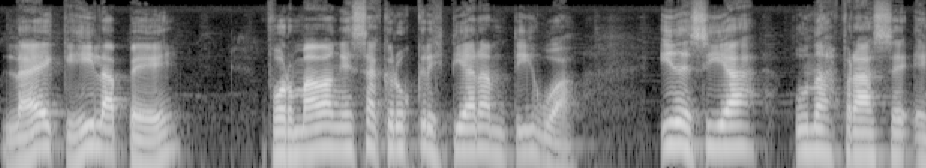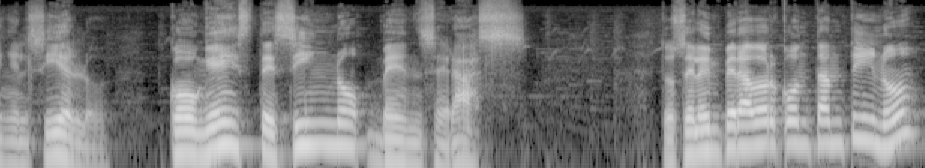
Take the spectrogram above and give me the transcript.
la X y la P, formaban esa cruz cristiana antigua y decía una frase en el cielo, con este signo vencerás. Entonces el emperador Constantino,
